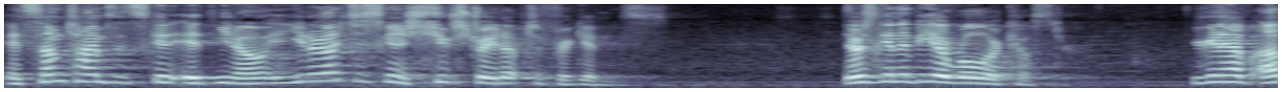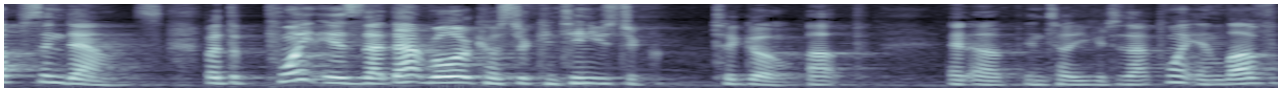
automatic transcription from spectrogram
It's sometimes it's it, you know you're not just going to shoot straight up to forgiveness. There's going to be a roller coaster. You're going to have ups and downs, but the point is that that roller coaster continues to to go up and up until you get to that point. And love,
